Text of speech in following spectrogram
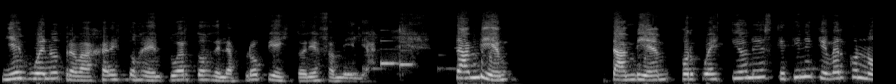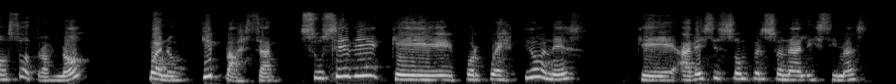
y es bueno trabajar estos entuertos de la propia historia familiar. También, también por cuestiones que tienen que ver con nosotros, ¿no? Bueno, ¿qué pasa? Sucede que por cuestiones que a veces son personalísimas,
